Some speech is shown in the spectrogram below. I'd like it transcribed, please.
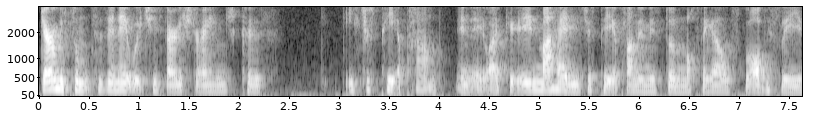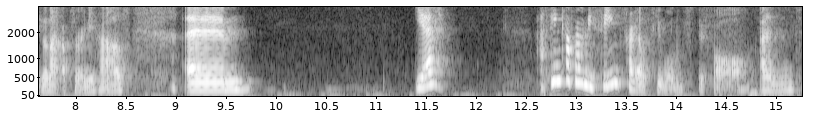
Jeremy Sumpter's in it, which is very strange because he's just Peter Pan, isn't he? Like in my head, he's just Peter Pan and he's done nothing else. But obviously, he's an actor and he has. Um, yeah, I think I've only seen Frailty once before, and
